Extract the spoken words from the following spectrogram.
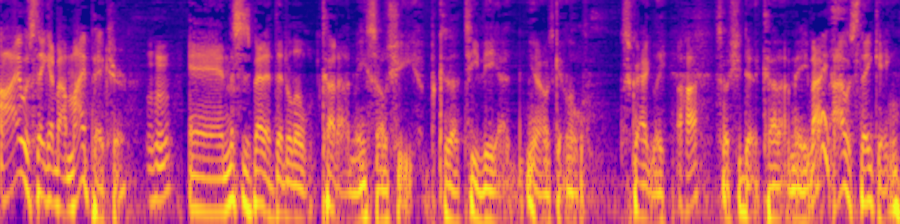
I was thinking about my picture. Mm-hmm. And Mrs. Bennett did a little cut on me, so she, because of TV, I, you know, I was getting a little scraggly. Uh-huh. So she did a cut on me. Nice. I was thinking,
